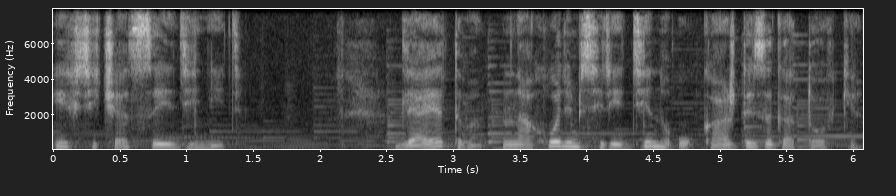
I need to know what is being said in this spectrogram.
их сейчас соединить. Для этого находим середину у каждой заготовки.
